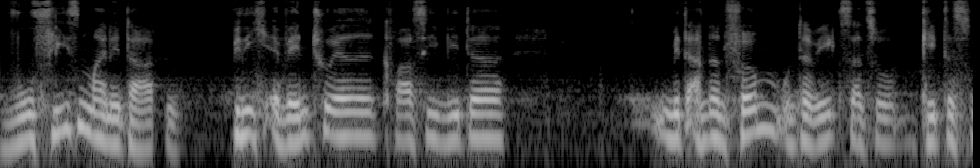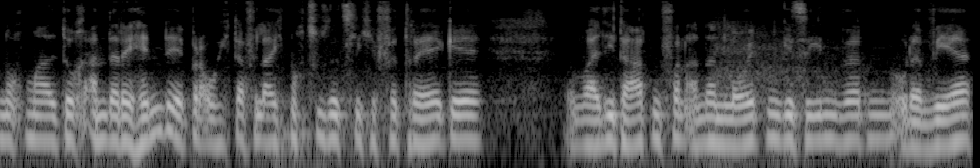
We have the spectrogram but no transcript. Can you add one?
wo fließen meine Daten? Bin ich eventuell quasi wieder mit anderen Firmen unterwegs? Also geht das nochmal durch andere Hände? Brauche ich da vielleicht noch zusätzliche Verträge, weil die Daten von anderen Leuten gesehen werden? Oder wer,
